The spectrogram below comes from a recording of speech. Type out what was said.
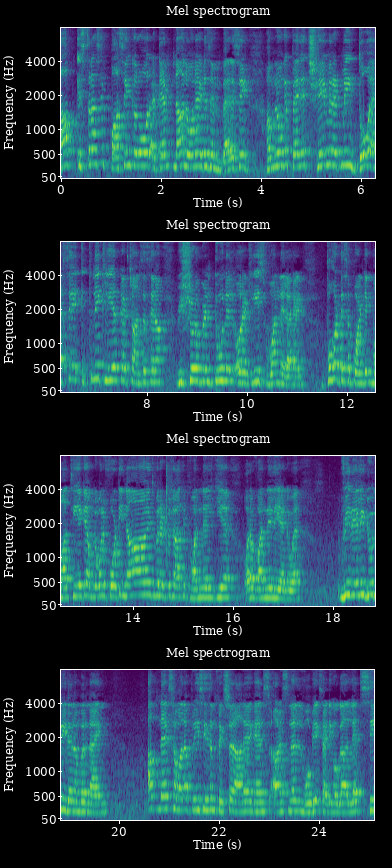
आप इस तरह से पासिंग करो और अटेम्प्ट ना लो ना इट इज़ एम्बेरसिंग हम लोगों के पहले छह मिनट में ही दो ऐसे इतने क्लियर कट चांसेस थे ना we should have been two nil और at least one nil ahead बहुत डिसअपॉइंटिंग बात थी है कि हम लोगों ने फोर्टी नाइन्थ मिनट पे जाके वन निल की है और अब वन निल ही एंड हुआ है। We really do need a number nine अब नेक्स्ट हमारा प्री सीज़न फिक्सचर आ रहा है अगेंस्ट आर्सनल वो भी एक्साइटिंग होगा। लेट्स सी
